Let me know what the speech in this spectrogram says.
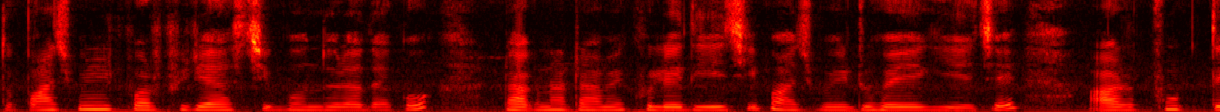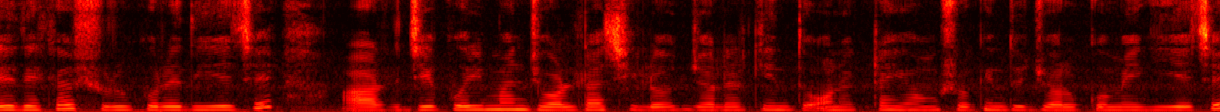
তো পাঁচ মিনিট পর ফিরে আসছি বন্ধুরা, দেখো ঢাকনাটা আমি খুলে দিয়েছি, পাঁচ মিনিট হয়ে গিয়েছে। আর ফুটতে দেখে শুরু করে দিয়েছে। আর যে পরিমাণ জলটা ছিল, জলের কিন্তু অনেকটাই অংশ কিন্তু জল কমে গিয়েছে।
